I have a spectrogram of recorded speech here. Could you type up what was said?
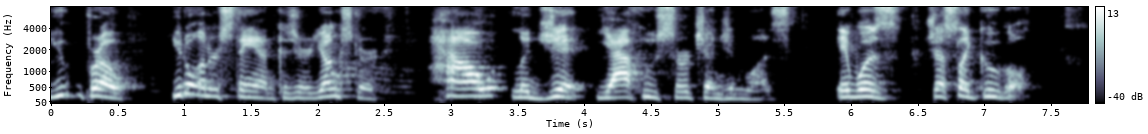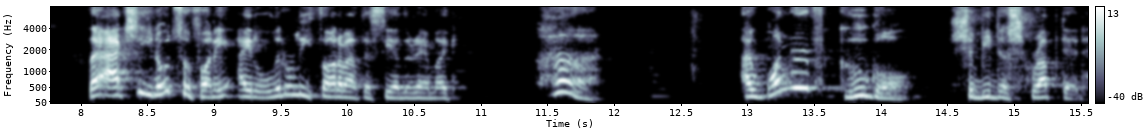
you, bro, you don't understand because you're a youngster how legit Yahoo search engine was. It was just like Google. Like, actually, you know what's so funny? I literally thought about this the other day. I'm like, huh. I wonder if Google should be disrupted.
